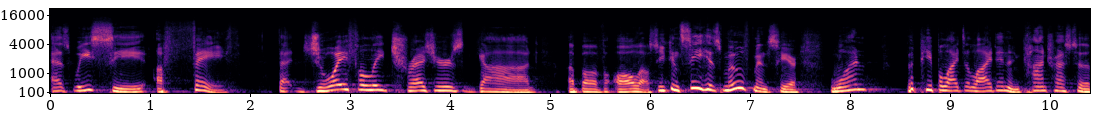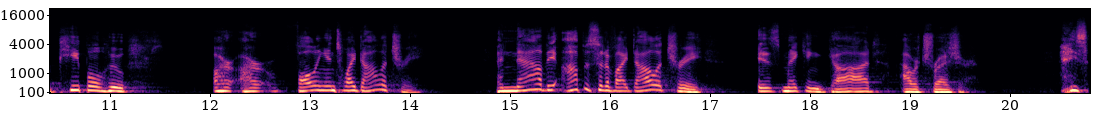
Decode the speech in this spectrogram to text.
as we see a faith that joyfully treasures God above all else. You can see his movements here. One, the people I delight in, in contrast to the people who are, are falling into idolatry. And now the opposite of idolatry is making God our treasure. He's,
